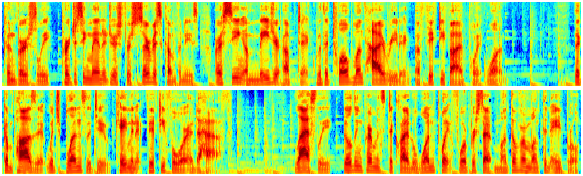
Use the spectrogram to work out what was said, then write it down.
Conversely, purchasing managers for service companies are seeing a major uptick with a 12 month high reading of 55.1. The composite, which blends the two, came in at 54.5. Lastly, building permits declined 1.4% month over month in April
